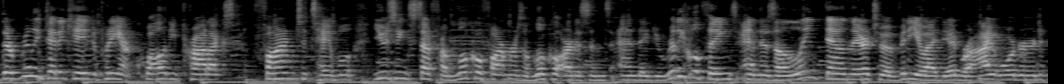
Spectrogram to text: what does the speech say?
They're really dedicated to putting out quality products, farm to table, using stuff from local farmers and local artisans, and they do really cool things. And there's a link down there to a video I did where I ordered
